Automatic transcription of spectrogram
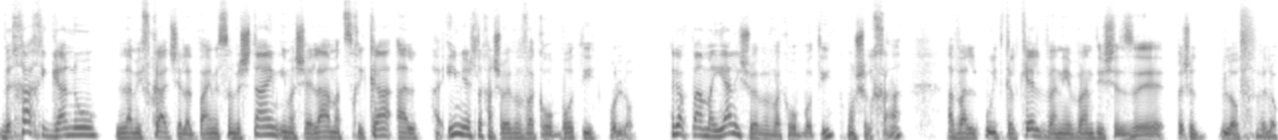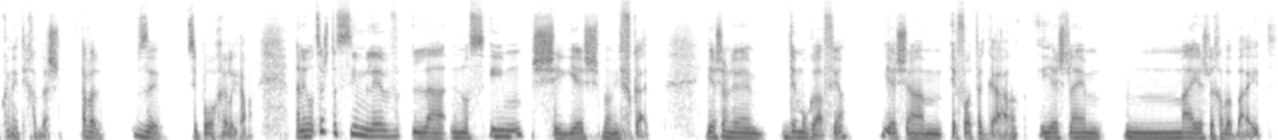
וכך הגענו למפקד של 2022 עם השאלה המצחיקה על האם יש לך שואב אבק רובוטי או לא. אגב, פעם היה לי שואב אבק רובוטי, כמו שלך, אבל הוא התקלקל ואני הבנתי שזה פשוט בלוף ולא קניתי חדש. אבל זה סיפור אחר לגמרי. אני רוצה שתשים לב לנושאים שיש במפקד. יש שם דמוגרפיה, יש שם איפה אתה גר, יש להם מה יש לך בבית,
